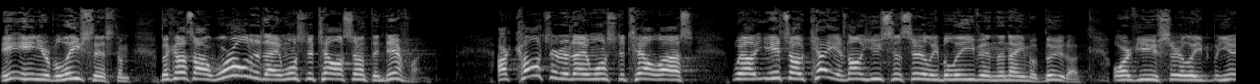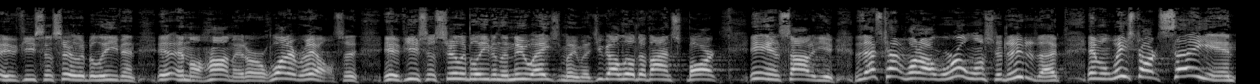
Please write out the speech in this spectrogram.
in your belief system. Because our world today wants to tell us something different. Our culture today wants to tell us well, it's okay as long as you sincerely believe in the name of Buddha, or if you sincerely, if you sincerely believe in, in Muhammad, or whatever else. If you sincerely believe in the New Age movement, you got a little divine spark inside of you. That's kind of what our world wants to do today. And when we start saying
